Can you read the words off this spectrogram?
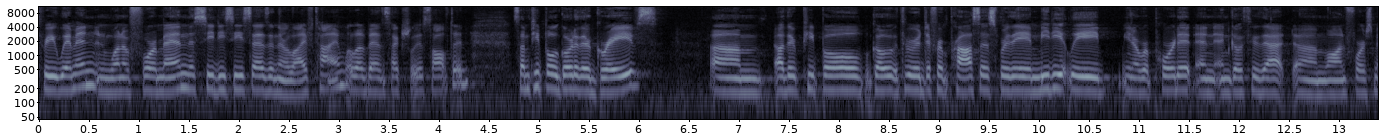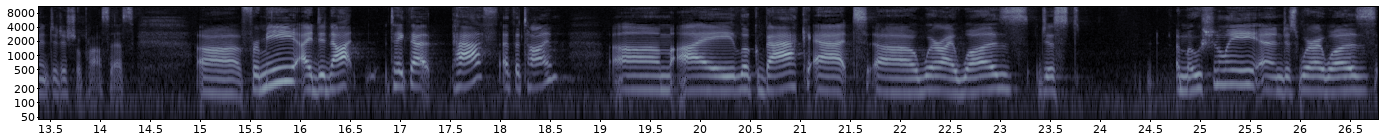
three women and one of four men, the CDC says, in their lifetime will have been sexually assaulted. Some people go to their graves. Um, other people go through a different process where they immediately, you know, report it and, and go through that um, law enforcement judicial process. Uh, for me, I did not take that path at the time. Um, I look back at uh, where I was just emotionally and just where I was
